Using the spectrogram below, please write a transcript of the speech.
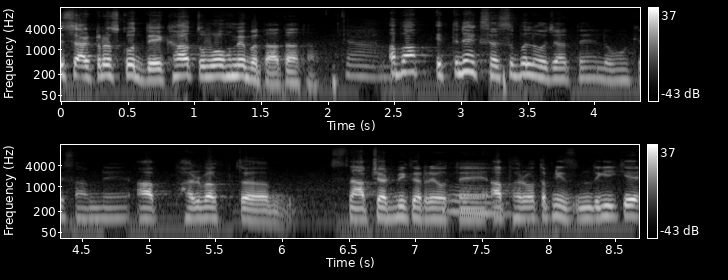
इस एक्ट्रेस को देखा तो वो हमें बताता था। हाँ। अब आप इतने एक्सेसिबल हो जाते हैं लोगों के सामने। आप हर वक्त स्नैपचैट भी कर रहे होते हैं। आप हर वक्त अपनी ज़िंदगी के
